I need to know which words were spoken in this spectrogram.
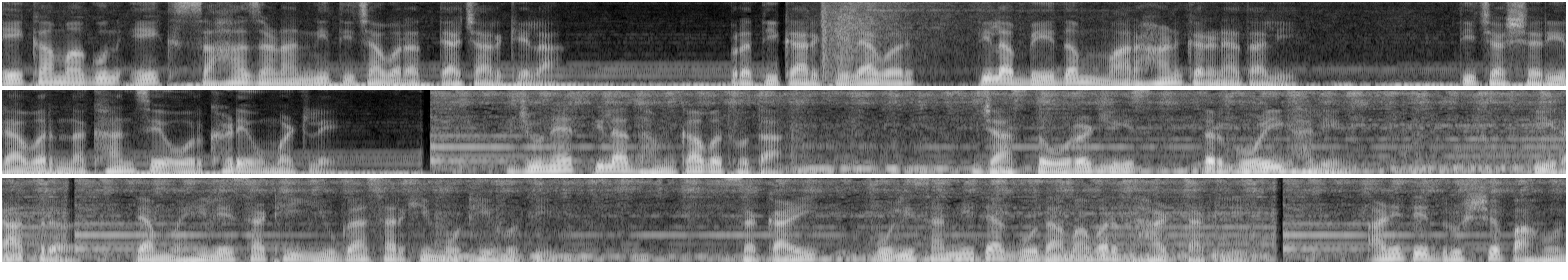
एकामागून एक सहा जणांनी तिच्यावर अत्याचार केला. प्रतिकार केल्यावर तिला बेदम मारहाण करण्यात आली. तिच्या शरीरावर नखांचे ओरखडे उमटले. जुनैद तिला धमकावत होता. जास्त ओरडलीस तर गोळी घालीन. ती रात्र त्या महिलेसाठी युगासारखी मोठी होती. सकाळी पोलिसांनी त्या गोदामावर धाड टाकली आणि ते दृश्य पाहून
